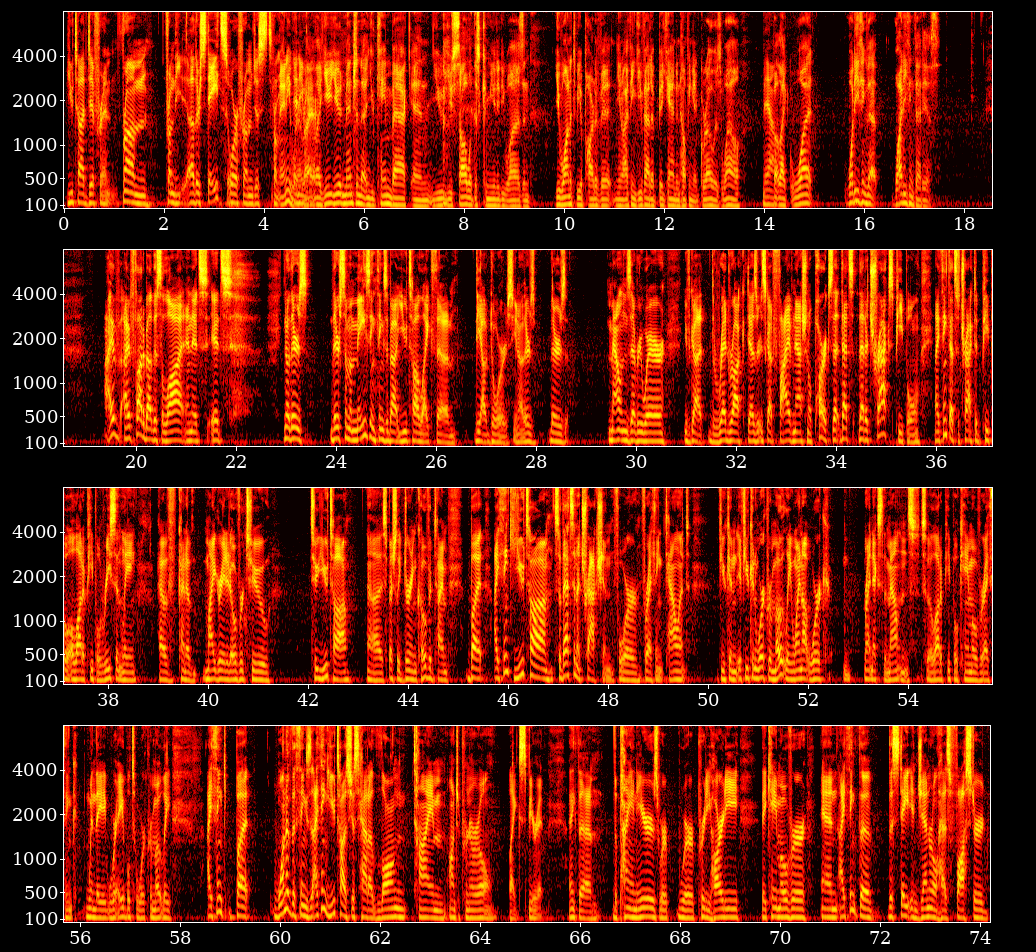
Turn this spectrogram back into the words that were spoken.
Utah different from from the other states or from just from anywhere, Anywhere. right? Like you, you had mentioned that you came back and you, you saw what this community was and you wanted to be a part of it. You know, I think you've had a big hand in helping it grow as well. yeah. But like, what, what do you think that, why do you think that is? I've I've thought about this a lot, and it's it's you know there's there's some amazing things about Utah, like the the outdoors. You know, there's there's mountains everywhere. You've got the Red Rock Desert. It's got five national parks. That that's that attracts people, and I think that's attracted people. A lot of people recently have kind of migrated over to to Utah, uh, especially during COVID time. But I think Utah, so that's an attraction for for I think talent. If you can if you can work remotely, why not work right next to the mountains? So a lot of people came over. I think when they were able to work remotely. I think, but one of the things I think Utah's just had a long time entrepreneurial like spirit. I think the the pioneers were were pretty hardy. They came over, and I think the the state in general has fostered,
